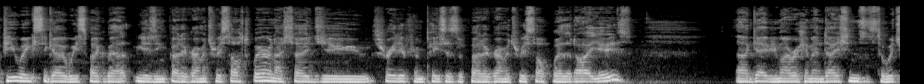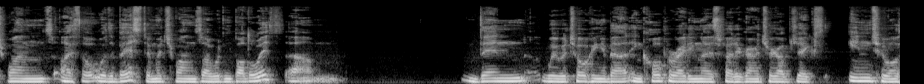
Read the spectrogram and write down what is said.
few weeks ago, we spoke about using photogrammetry software, and I showed you three different pieces of photogrammetry software that I use uh, gave you my recommendations as to which ones I thought were the best and which ones I wouldn't bother with. Um, then we were talking about incorporating those photogrammetry objects into a,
